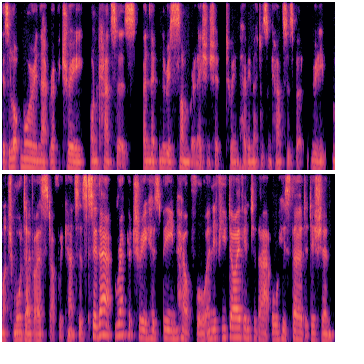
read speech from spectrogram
there's a lot more in that repertory on cancers and there, there is some relationship between heavy metals and cancers but really much more diverse stuff with cancers. So that repertory has been helpful. And if you dive into that or his third edition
